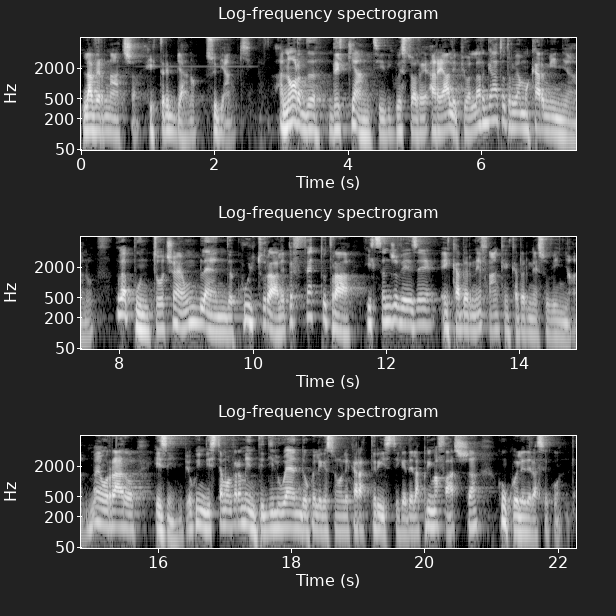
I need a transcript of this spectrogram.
la Vernaccia e il Trebbiano sui bianchi. A nord del Chianti, di questo areale più allargato, troviamo Carmignano, dove appunto c'è un blend culturale perfetto tra il Sangiovese e il Cabernet Franc e il Cabernet Sauvignon, ma è un raro esempio, quindi stiamo veramente diluendo quelle che sono le caratteristiche della prima fascia con quelle della seconda.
